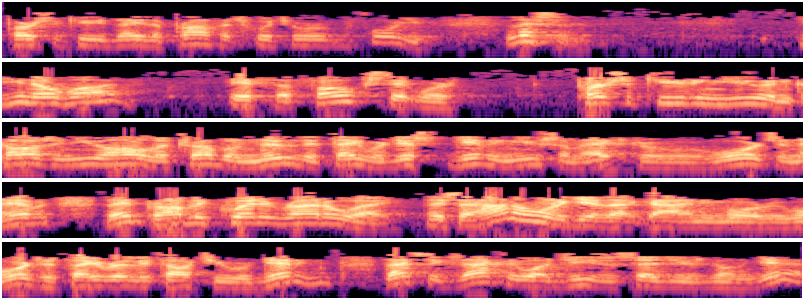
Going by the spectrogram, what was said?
persecuted they the prophets which were before you. Listen, you know what? If the folks that were persecuting you and causing you all the trouble knew that they were just giving you some extra rewards in heaven, they'd probably quit it right away. They say, I don't want to give that guy any more rewards if they really thought you were getting them. That's exactly what Jesus said you was going to get.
